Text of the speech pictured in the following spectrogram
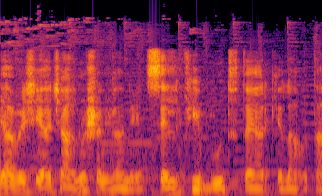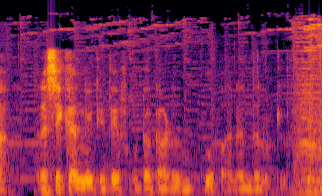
या विषयाच्या अनुषंगाने सेल्फी बूथ तयार केला होता. रसिकांनी तिथे फोटो काढून खूप आनंद लुटला.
